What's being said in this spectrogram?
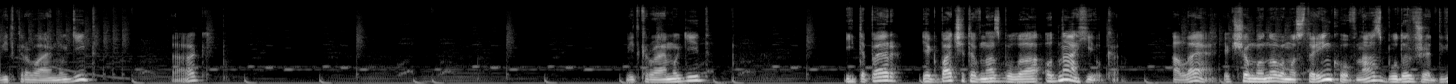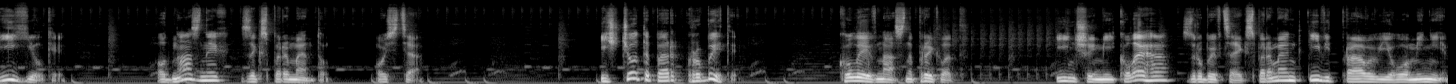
Відкриваємо Git. Так. Відкриваємо Git. І тепер, як бачите, в нас була одна гілка. Але якщо ми оновимо сторінку, в нас буде вже дві гілки. Одна з них з експериментом. Ось ця. І що тепер робити? Коли в нас, наприклад, інший мій колега зробив цей експеримент і відправив його мені.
